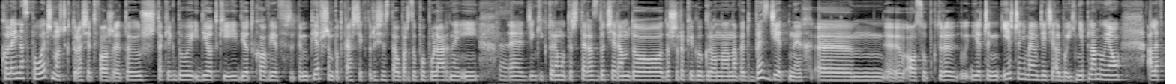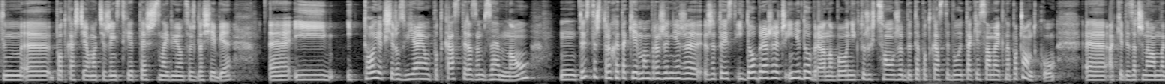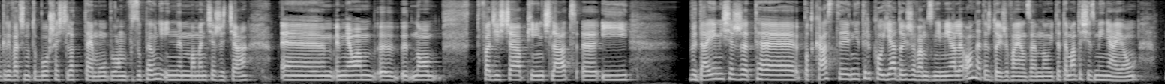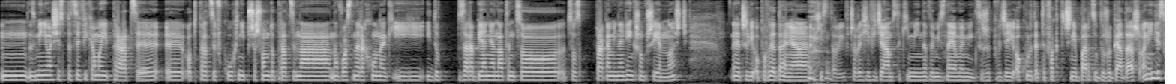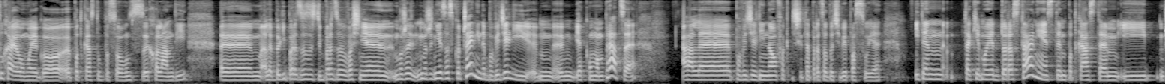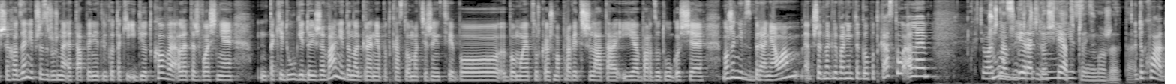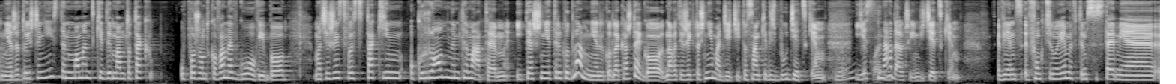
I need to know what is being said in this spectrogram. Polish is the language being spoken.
kolejna społeczność, która się tworzy. To już tak jak były idiotki i idiotkowie w tym pierwszym podcaście, który się stał bardzo popularny i tak. e, dzięki któremu też teraz docieram do, do szerokiego grona nawet bezdzietnych e, osób, które jeszcze, jeszcze nie mają dzieci albo ich nie planują, ale w tym e, podcaście o macierzyństwie też znajdują coś dla siebie. E, I, I to, jak się rozwijają podcasty razem ze mną, mm, to jest też trochę takie, mam wrażenie, że, że to jest i dobra rzecz, i niedobra, no bo niektórzy chcą, żeby te podcasty były takie same jak na początku. E, a kiedy zaczynałam nagrywać, no to było 6 lat temu, byłam w zupełnie innym momencie życia. E, miałam no, 25 lat i Wydaje mi się, że te podcasty, nie tylko ja dojrzewam z nimi, ale one też dojrzewają ze mną i te tematy się zmieniają. Mm, zmieniła się specyfika mojej pracy. Y, od pracy w kuchni przeszłam do pracy na, na własny rachunek i, i do zarabiania na tym, co, co sprawia mi największą przyjemność. E, czyli opowiadania historii. Wczoraj się widziałam z takimi nowymi znajomymi, którzy powiedzieli, o kurde, ty faktycznie bardzo dużo gadasz. Oni nie słuchają mojego podcastu, bo są z Holandii, ale byli bardzo, bardzo właśnie, może, może nie zaskoczeni, no bo wiedzieli, jaką mam pracę, ale powiedzieli, no faktycznie ta praca do ciebie pasuje. I ten takie moje dorastanie z tym podcastem i przechodzenie przez różne etapy, nie tylko takie idiotkowe, ale też właśnie takie długie dojrzewanie do nagrania podcastu o macierzyństwie, bo, bo moja córka już ma prawie 3 lata i ja bardzo długo się, może nie wzbraniałam przed nagrywaniem tego podcastu, ale Chciałaś Czułam, nazbierać doświadczeń jest... może, tak. Dokładnie, że to jeszcze nie jest ten moment, kiedy mam to tak uporządkowane w głowie, bo macierzyństwo jest takim ogromnym tematem i też nie tylko dla mnie, tylko dla każdego. Nawet jeżeli ktoś nie ma dzieci, to sam kiedyś był dzieckiem i jest dokładnie. nadal czyimś dzieckiem. Więc funkcjonujemy w tym systemie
